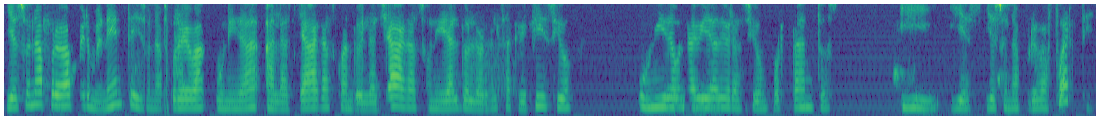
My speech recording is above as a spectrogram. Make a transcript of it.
Y es una prueba permanente y es una prueba unida a las llagas, cuando hay las llagas, unida al dolor del sacrificio, unida a una vida de oración por tantos. Y, es, y es una prueba fuerte,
